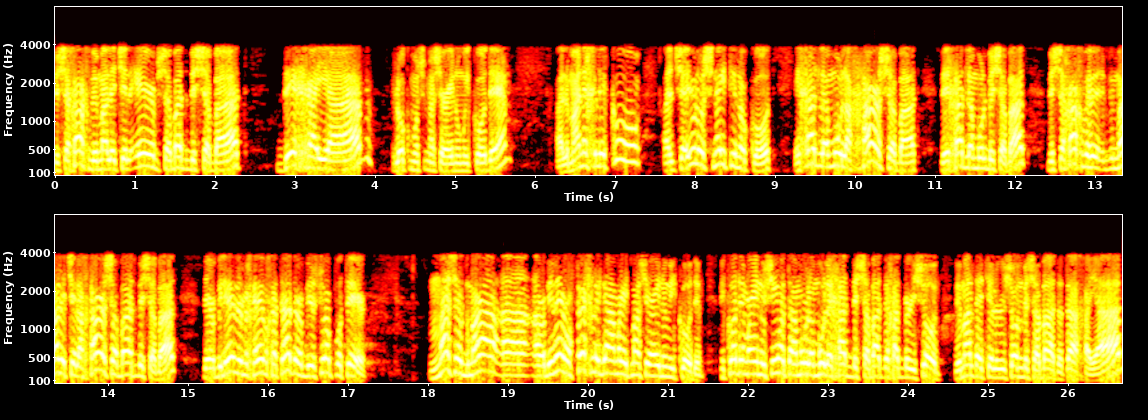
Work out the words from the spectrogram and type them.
ושכח ומלט של ערב שבת בשבת, דחייב, לא כמו מה שראינו מקודם, על מה נחלקו? על שהיו לו שני תינוקות, אחד למול אחר השבת ואחד למול בשבת, ושכח ומלט של אחר השבת בשבת, ורבי אליעזר מחייב חטאת, ורבי יהושע פוטר. מה שהגמרא, הרבי מאיר הופך לגמרי את מה שראינו מקודם. מקודם ראינו שאם אתה אמור למול אחד בשבת ואחד בראשון, ומלת אצל ראשון בשבת, אתה חייב,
